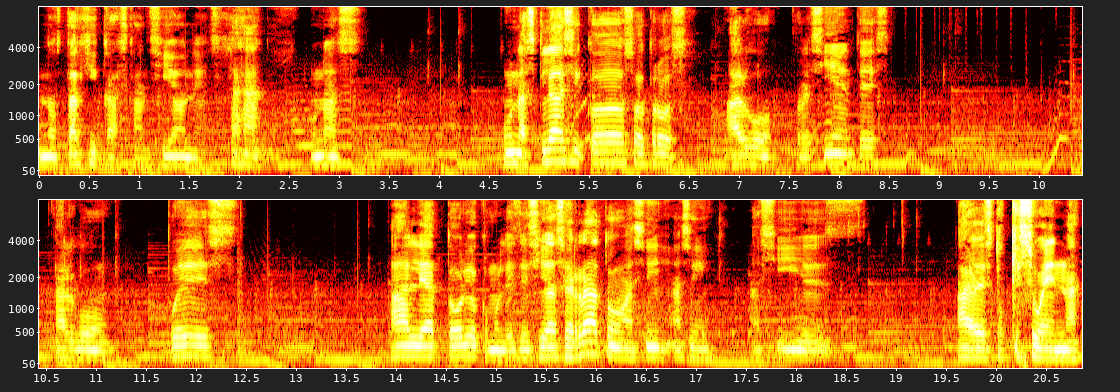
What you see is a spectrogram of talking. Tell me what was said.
nostálgicas canciones. unas, unas clásicos, otros algo recientes, algo, pues, aleatorio, como les decía hace rato, así, así, así es. A esto que suena.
